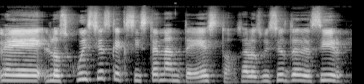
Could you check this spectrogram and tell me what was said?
eh, los juicios que existen ante esto, o sea, los juicios de decir,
